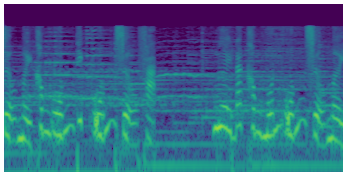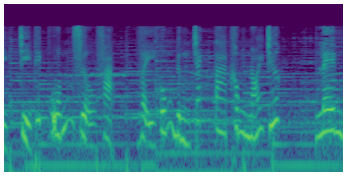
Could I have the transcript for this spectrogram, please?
rượu mời không uống thích uống rượu phạt. Ngươi đã không muốn uống rượu mời, chỉ thích uống rượu phạt. Vậy cũng đừng trách ta không nói trước. Lên.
